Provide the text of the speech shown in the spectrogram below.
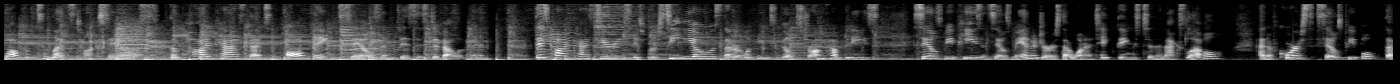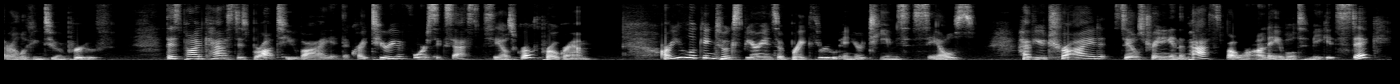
Welcome to Let's Talk Sales, the podcast that's all things sales and business development. This podcast series is for CEOs that are looking to build strong companies, sales VPs and sales managers that want to take things to the next level, and of course, salespeople that are looking to improve. This podcast is brought to you by the Criteria for Success Sales Growth Program. Are you looking to experience a breakthrough in your team's sales? Have you tried sales training in the past but were unable to make it stick?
